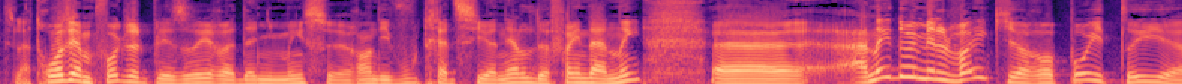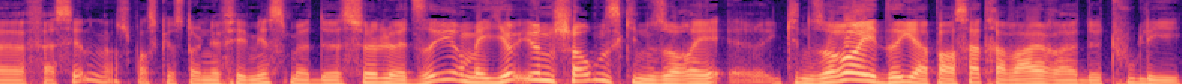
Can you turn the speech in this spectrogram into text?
C'est la troisième fois que j'ai le plaisir d'animer ce rendez-vous traditionnel de fin d'année. Euh, année 2020 qui aura pas été euh, facile. hein. Je pense que c'est un euphémisme de se le dire, mais il y a une chose qui nous aurait, euh, qui nous aura aidé à passer à travers euh, de tous les,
